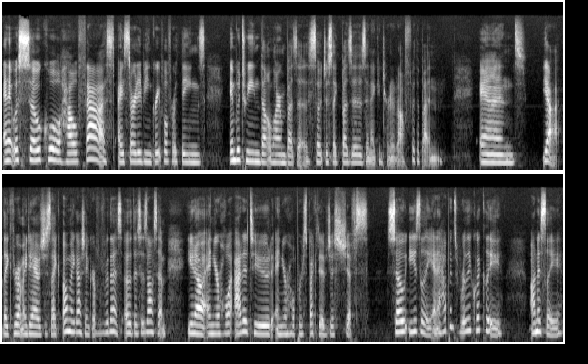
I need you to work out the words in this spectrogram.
And it was so cool how fast I started being grateful for things in between the alarm buzzes. So it just like buzzes and I can turn it off with a button. And yeah, like throughout my day, I was just like, oh my gosh, I'm grateful for this. Oh, this is awesome. You know, and your whole attitude and your whole perspective just shifts so easily. And it happens really quickly, honestly.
